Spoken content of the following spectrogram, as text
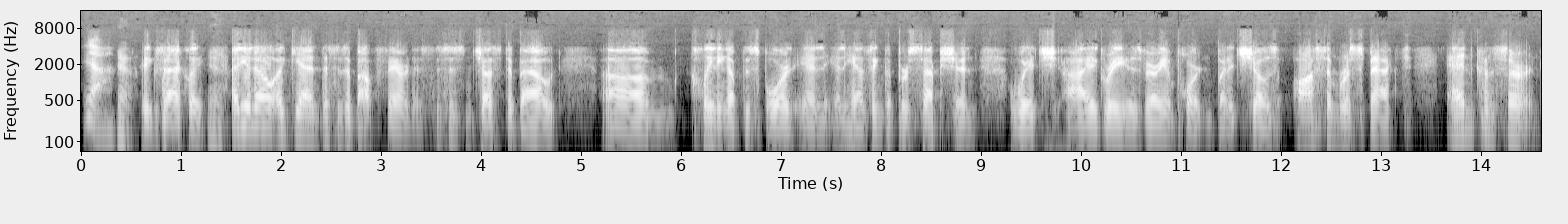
Yeah. Yeah. Exactly. Yeah. And you know, again, this is about fairness. This isn't just about um, cleaning up the sport and enhancing the perception, which I agree is very important. But it shows awesome respect and concern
